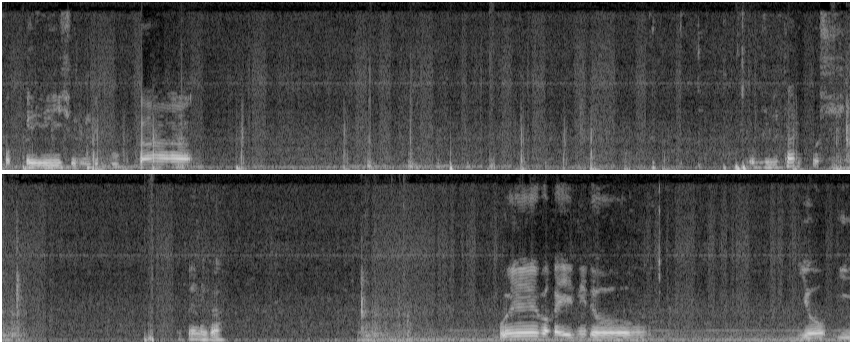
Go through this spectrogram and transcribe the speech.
Oke, sudah dibuka. Bisa ditarik bos. Apa ini kah? Wih, pakai ini dong. Yoi.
